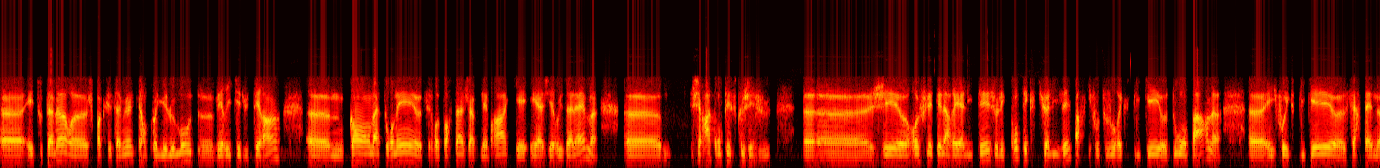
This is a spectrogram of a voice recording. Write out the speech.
euh, et tout à l'heure, euh, je crois que c'est Samuel qui a employé le mot de vérité du terrain. Euh, quand on a tourné ces reportages à Bnebrak et, à Jérusalem, j'ai raconté ce que j'ai vu. Euh, j'ai euh, reflété la réalité, je l'ai contextualisé parce qu'il faut toujours expliquer euh, d'où on parle euh, et il faut expliquer euh, certaines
